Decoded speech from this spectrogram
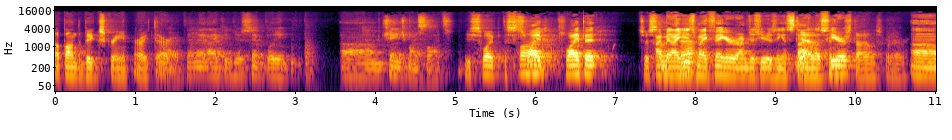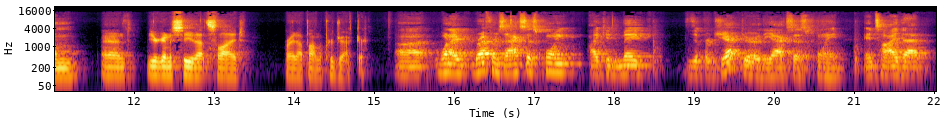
up on the big screen right there. Correct. And then I can just simply um, change my slides. You swipe the slide. Swipe, swipe it. Just I mean, I use my finger. I'm just using a Yeah, stylus finger here. Stylus, whatever. Um, and you're going to see that slide right up on the projector. Uh, when I reference access point, I could make the projector the access point and tie that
